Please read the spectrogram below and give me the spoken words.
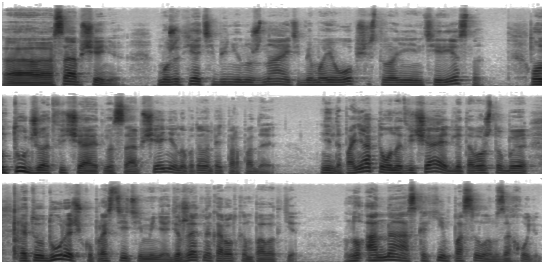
э, сообщение. Может, я тебе не нужна, и тебе мое общество не интересно? Он тут же отвечает на сообщение, но потом опять пропадает. Не, да понятно, он отвечает для того, чтобы эту дурочку, простите меня, держать на коротком поводке. Но она с каким посылом заходит?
